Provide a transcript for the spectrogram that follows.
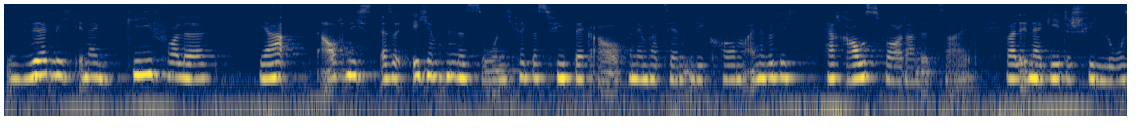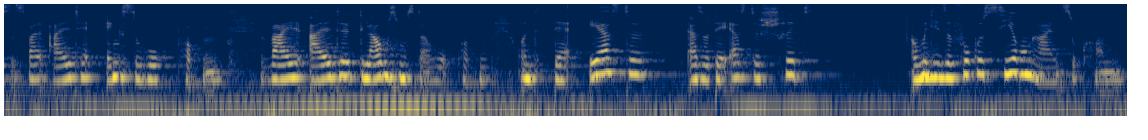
wirklich energievolle, ja, auch nicht, also ich empfinde es so und ich kriege das Feedback auch von den Patienten, die kommen, eine wirklich herausfordernde Zeit, weil energetisch viel los ist, weil alte Ängste hochpoppen, weil alte Glaubensmuster hochpoppen. Und der erste, also der erste Schritt, um in diese Fokussierung reinzukommen,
